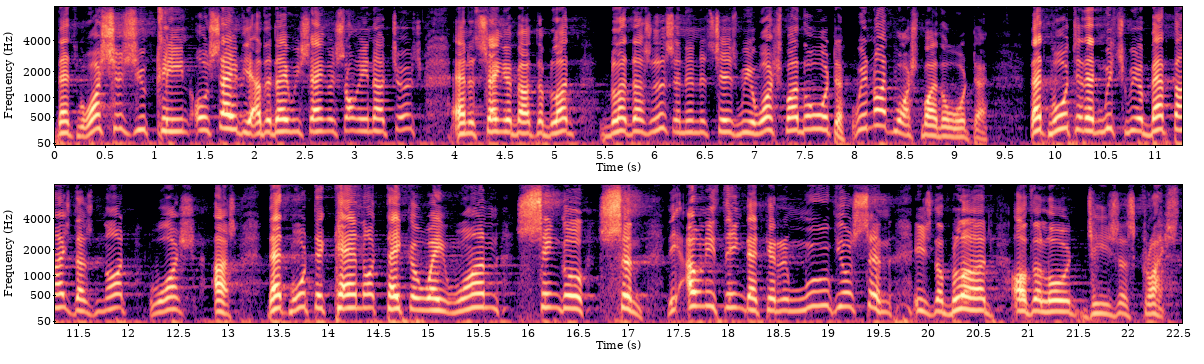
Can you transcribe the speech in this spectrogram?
that washes you clean or save you. The other day we sang a song in our church and it sang about the blood. Blood does this, and then it says we are washed by the water. We're not washed by the water. That water that which we are baptized does not wash us. That water cannot take away one single sin. The only thing that can remove your sin is the blood of the Lord Jesus Christ.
